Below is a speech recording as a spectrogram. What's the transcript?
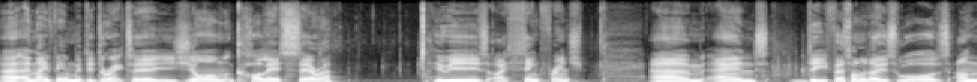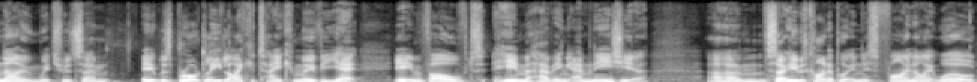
Uh, and they've been with the director Jean Collet-Serra, who is, I think, French. Um, and the first one of those was Unknown, which was um, it was broadly like a Taken movie, yet it involved him having amnesia. Um, so he was kind of put in this finite world.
